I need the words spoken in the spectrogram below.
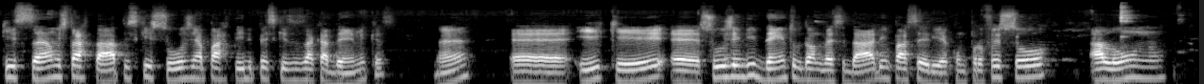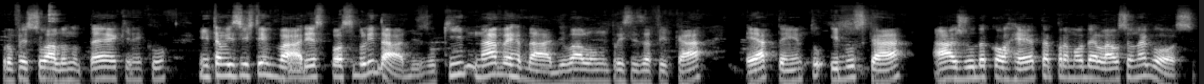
que são startups que surgem a partir de pesquisas acadêmicas, né? É, e que é, surgem de dentro da universidade em parceria com professor, aluno, professor, aluno técnico. Então, existem várias possibilidades. O que, na verdade, o aluno precisa ficar é atento e buscar a ajuda correta para modelar o seu negócio.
